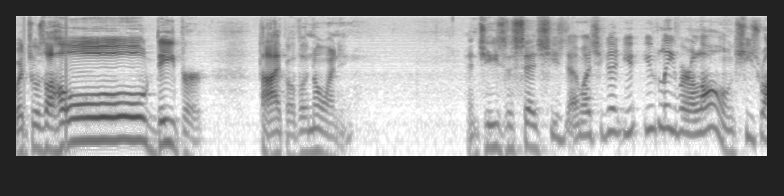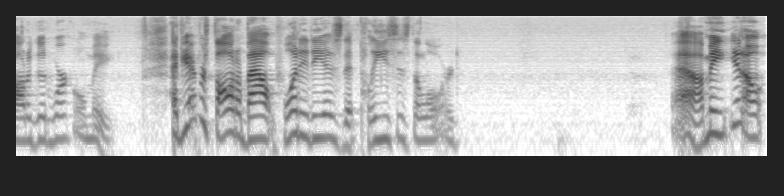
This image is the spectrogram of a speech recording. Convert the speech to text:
which was a whole deeper type of anointing. And Jesus said, She's done what she good. You, you leave her alone. She's wrought a good work on me. Have you ever thought about what it is that pleases the Lord? Yeah, I mean, you know,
